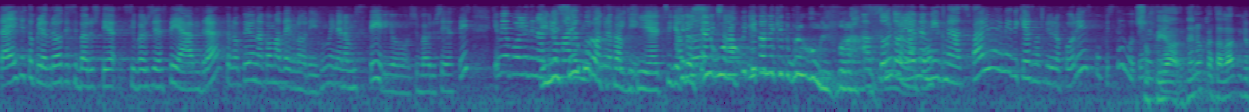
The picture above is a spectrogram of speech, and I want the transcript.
Θα έχει στο πλευρό της συμπαρουσιαστή άντρα, τον οποίο ακόμα δεν γνωρίζουμε. Είναι ένα μυστήριο συμπαρουσιαστής και μια πολύ δυνατή Είναι ομάδας σίγουρο ότι θα δημοσιογραφική. βγει έτσι, γιατί Και το το είχαν σίγουρο ξαναπεί και ήταν και την προηγούμενη φορά. Αυτό το Ήθελα να λέμε πω. εμείς με ασφάλεια, είναι οι δικές μας πληροφορίες που πιστεύω ότι είναι. Σοφία, δεν έχω καταλάβει για,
